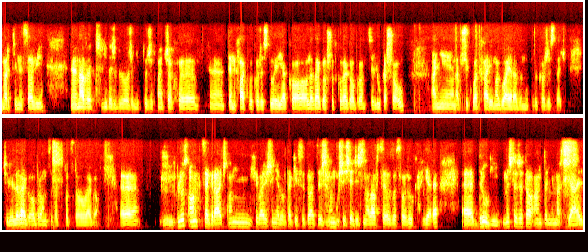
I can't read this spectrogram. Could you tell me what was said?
Martinezowi. E, nawet widać było, że w niektórych meczach e, e, ten hak wykorzystuje jako lewego środkowego obrońcę Luka Shaw, a nie na przykład Harry Maguire, aby mógł wykorzystać, czyli lewego obrońcy tak podstawowego. Plus on chce grać, on chyba jeszcze nie był w takiej sytuacji, że musi siedzieć na ławce za swoją karierę. Drugi, myślę, że to Antoni Martial,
